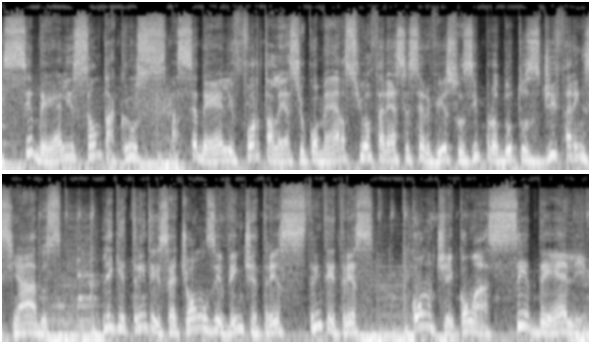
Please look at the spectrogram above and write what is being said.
CDL Santa Cruz. A CDL fortalece o comércio e oferece serviços e produtos diferenciados. Ligue 3711 2333. Conte com a CDL.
